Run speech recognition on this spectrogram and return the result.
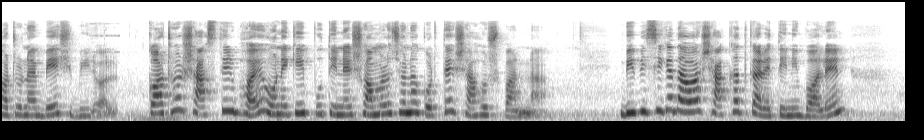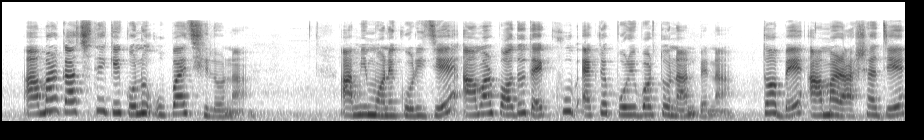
ঘটনায় বেশ বিরল। কঠোর শাস্তির ভয়ে অনেকেই পুতিনের সমালোচনা করতে সাহস পান না। বিবিসিকে দেওয়া সাক্ষাৎকারে তিনি বলেন আমার কাছ থেকে কোনো উপায় ছিল না। আমি মনে করি যে আমার পদত্যাগ খুব একটা পরিবর্তন আনবে না। তবে আমার আশা যে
